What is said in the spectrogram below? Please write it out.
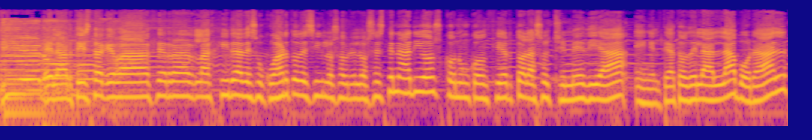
quiero. El artista que va a cerrar la gira de su cuarto de siglo sobre los escenarios con un concierto a las ocho y media en el Teatro de la Laboral,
